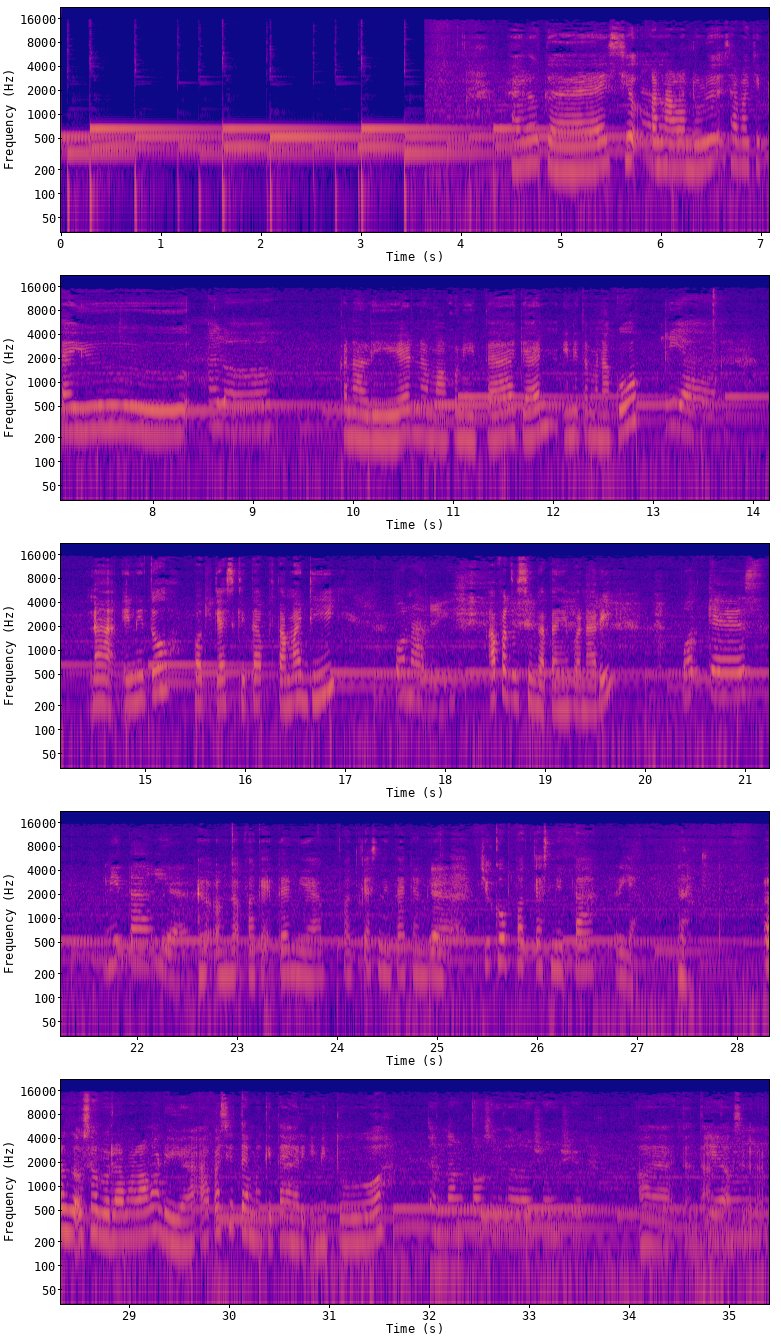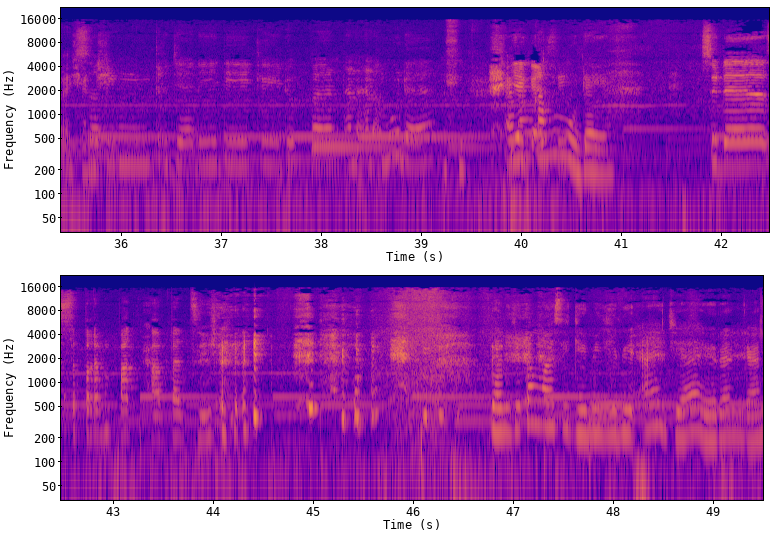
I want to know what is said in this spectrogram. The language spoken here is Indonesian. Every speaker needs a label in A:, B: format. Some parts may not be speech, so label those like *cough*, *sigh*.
A: Halo guys, yuk
B: Halo.
A: kenalan dulu yuk sama kita yuk.
B: Halo,
A: Kenalin nama aku Nita dan ini teman aku.
B: Ria,
A: Nah, ini tuh podcast kita pertama di
B: Ponari,
A: apa tuh singkatannya Ponari?
B: podcast Nita Ria.
A: Eh, oh, nggak pakai dan ya, podcast Nita dan Ria.
B: Enggak,
A: Cukup podcast Nita Ria. Nah, nggak usah berlama-lama deh ya. Apa sih tema kita hari ini tuh?
B: tentang toxic relationship
A: Eh, tentang
B: yang
A: toxic relationship.
B: sering terjadi di kehidupan anak-anak muda. *laughs*
A: Emang
B: nggak
A: kamu
B: sih?
A: muda ya?
B: Sudah seperempat abad sih. *laughs*
A: Dan kita masih gini-gini aja, heran kan?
